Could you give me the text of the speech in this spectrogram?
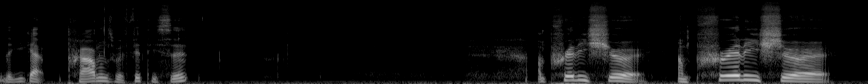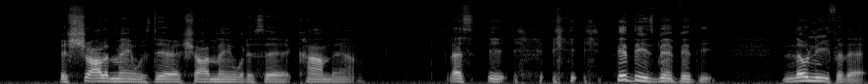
that you got problems with 50 Cent? I'm pretty sure, I'm pretty sure if Charlemagne was there, Charlemagne would have said, calm down. That's it. 50 has been 50. No need for that.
